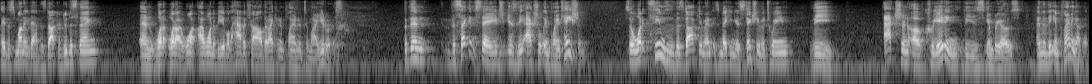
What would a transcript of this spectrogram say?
pay this money to have this doctor do this thing. And what, what I want, I want to be able to have a child that I can implant into my uterus. But then the second stage is the actual implantation. So, what it seems is this document is making a distinction between the action of creating these embryos and then the implanting of it.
